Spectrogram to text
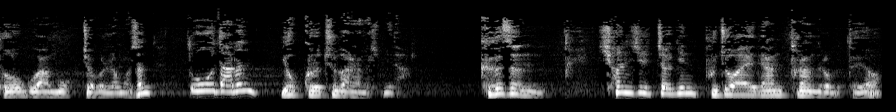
도구와 목적을 넘어선 또 다른 욕구로 출발하는 것입니다. 그것은 현실적인 부조화에 대한 불안으로부터요,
